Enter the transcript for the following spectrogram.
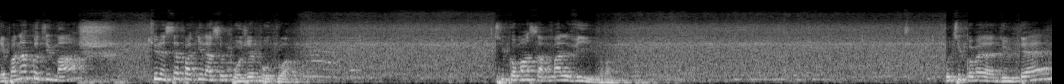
Et pendant que tu marches, Tu ne sais pas qu'il a ce projet pour toi. Tu commences à mal vivre. Ou tu commets l'adultère,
